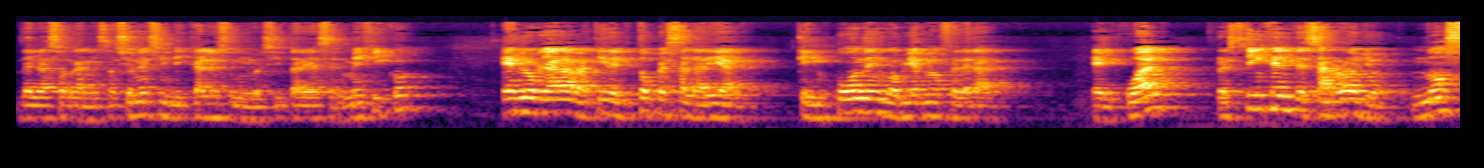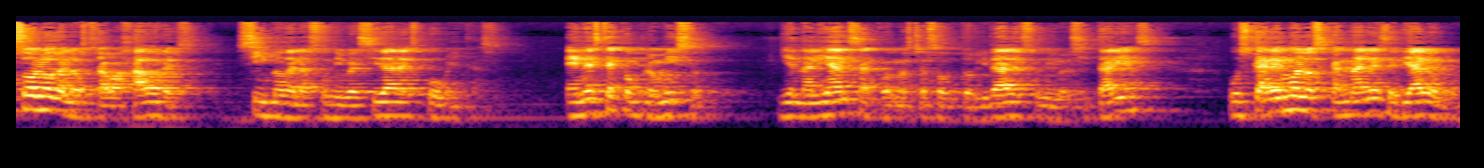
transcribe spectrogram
de las organizaciones sindicales universitarias en México es lograr abatir el tope salarial que impone el gobierno federal, el cual restringe el desarrollo no solo de los trabajadores, sino de las universidades públicas. En este compromiso y en alianza con nuestras autoridades universitarias, buscaremos los canales de diálogo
